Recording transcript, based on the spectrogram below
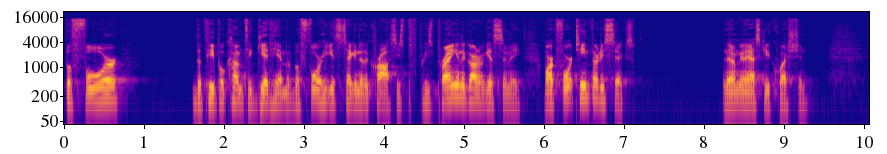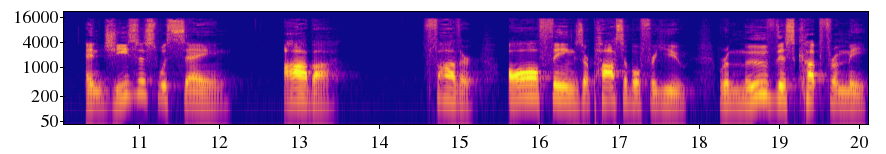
before the people come to get him and before he gets taken to the cross. He's, he's praying in the Garden of Gethsemane. Mark 14, 36. And then I'm going to ask you a question. And Jesus was saying, Abba, Father, all things are possible for you. Remove this cup from me,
